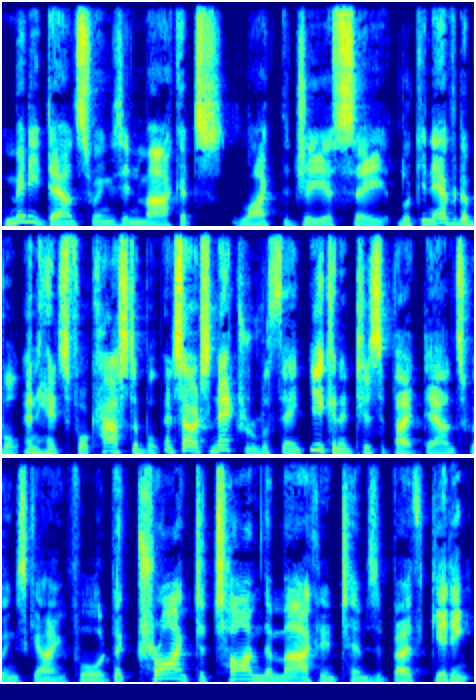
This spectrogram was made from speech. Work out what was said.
many downswings in markets, like the GFC, look inevitable and hence forecastable. And so it's natural to think you can anticipate downswings going forward. But trying to time the market in terms of both getting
